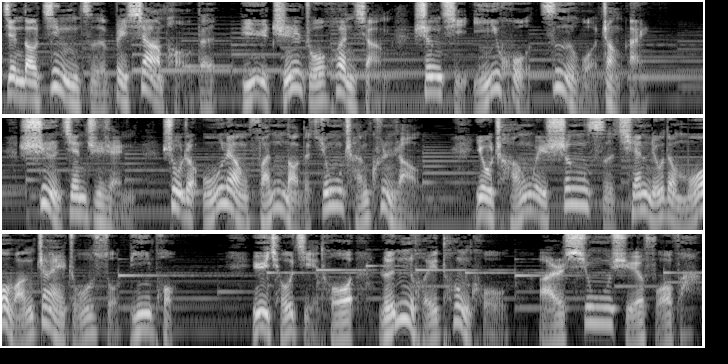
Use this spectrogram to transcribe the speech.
见到镜子被吓跑的，比喻执着幻想，升起疑惑，自我障碍。世间之人受着无量烦恼的纠缠困扰，又常为生死牵流的魔王债主所逼迫，欲求解脱轮回痛苦。而修学佛法，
